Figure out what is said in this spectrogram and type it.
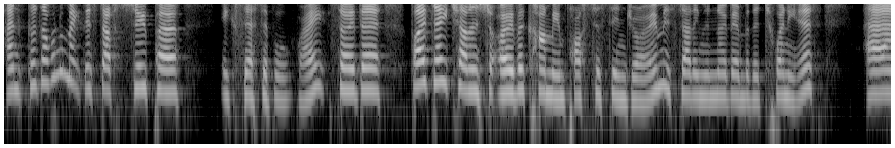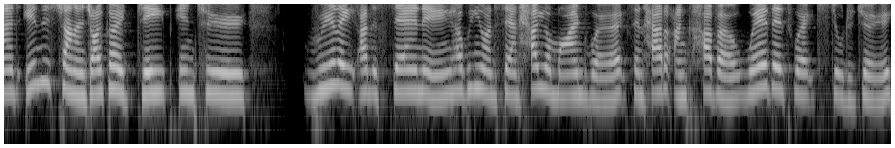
and because I want to make this stuff super accessible, right? So the five day challenge to overcome imposter syndrome is starting on November the twentieth, and in this challenge I go deep into really understanding, helping you understand how your mind works and how to uncover where there's work still to do,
